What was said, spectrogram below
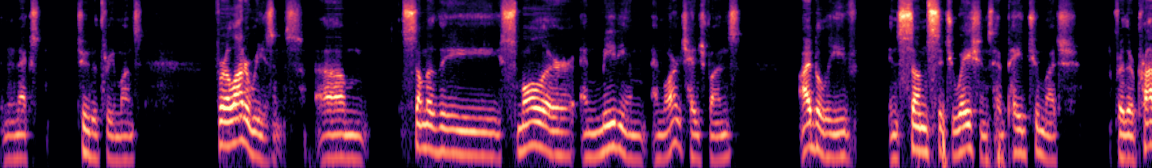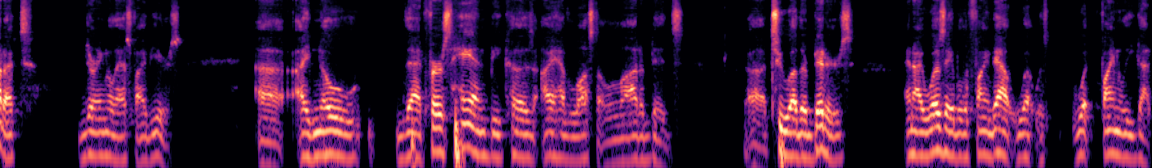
in the next two to three months for a lot of reasons. Um, some of the smaller and medium and large hedge funds, I believe, in some situations have paid too much for their product during the last five years. Uh, I know that firsthand because I have lost a lot of bids uh, to other bidders, and I was able to find out what was what finally got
